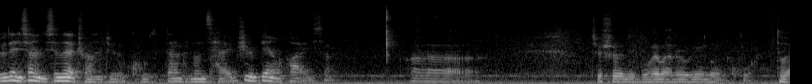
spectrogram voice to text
有点像你现在穿的这个裤子，但可能材质变化一下。啊，就是你不会买那种运动裤。对，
